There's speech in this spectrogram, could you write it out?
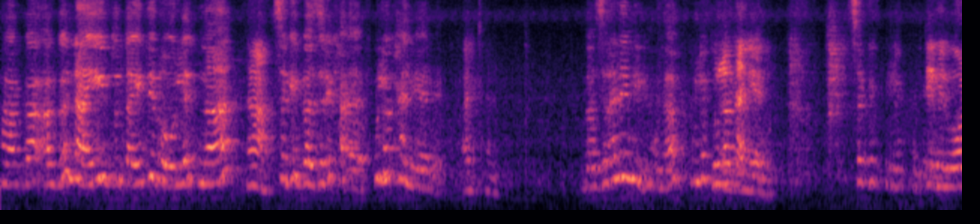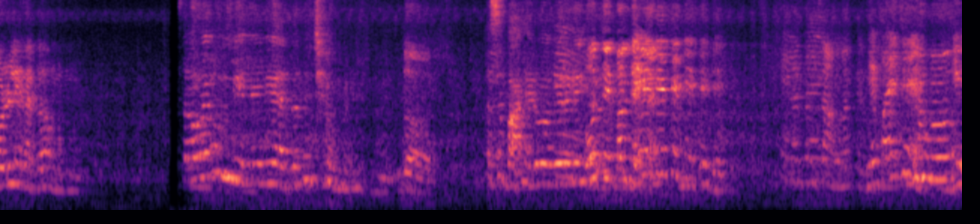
हा का अगं नाही तू ताई ती रोवलेत ना हा. सगळे गजरे खा फुलं खाली आले. अच्छा. गजरा नाही निघाला फुलं फुलं खाली आली. सगळे फुलं खाली ते ओढले ना ग म्हणून. सवय होऊन गेलेली आहे आता त्याच्यामुळे. असं बाहेर वगैरे नाही हो ते पण दे दे दे दे दे दे. हे पाहिजे? घे,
